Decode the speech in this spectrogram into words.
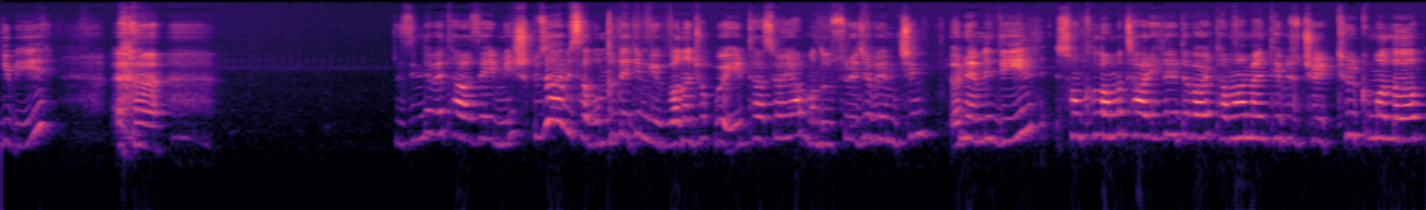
Gibi. Zinde ve tazeymiş. Güzel bir sabundu. Dediğim gibi bana çok böyle iritasyon yapmadığı sürece benim için önemli değil. Son kullanma tarihleri de var. Tamamen temiz içerik. Türk malı.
